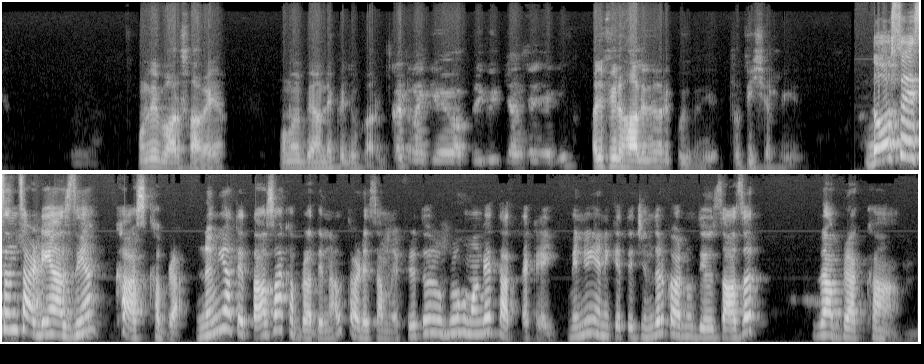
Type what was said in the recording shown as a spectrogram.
ਉਹਦੇ ਵਾਰਸ ਆ ਗਏ ਆ। ਉਹਨੂੰ ਬਿਆਨ ਲਿਖ ਜੋ ਕਰ ਘਟਨਾ ਕਿਵੇਂ ਵਾਪਰੀ? ਕੋਈ ਜਾਣਕਾਰੀ ਹੈਗੀ? ਅਜੇ ਫਿਲਹਾਲ ਇਹਦੇ ਬਾਰੇ ਕੋਈ ਨਹੀਂ ਤਫਤੀਸ਼ ਚੱਲ ਦੋਸਤੋ ਇਹ ਸਨ ਸਾਡੀਆਂ ਅੱਜ ਦੀਆਂ ਖਾਸ ਖਬਰਾਂ। ਨਵੀਆਂ ਤੇ ਤਾਜ਼ਾ ਖਬਰਾਂ ਦੇ ਨਾਲ ਤੁਹਾਡੇ ਸਾਹਮਣੇ ਫਿਰ ਤੋਂ ਰੂਬਰੂ ਹੋਵਾਂਗੇ ਤਦ ਤੱਕ ਲਈ। ਮੈਨੂੰ ਯਾਨੀ ਕਿ ਤੇਜਿੰਦਰ ਕੌਰ ਨੂੰ ਦਿਓ ਇਜਾਜ਼ਤ। ਰੱਬ ਰੱਖਾਂ।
